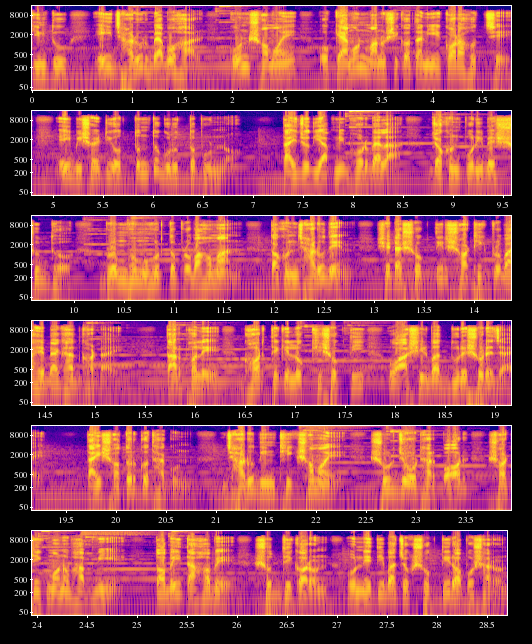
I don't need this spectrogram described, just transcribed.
কিন্তু এই ঝাড়ুর ব্যবহার কোন সময়ে ও কেমন মানসিকতা নিয়ে করা হচ্ছে, এই বিষয়টি অত্যন্ত গুরুত্বপূর্ণ। তাই যদি আপনি ভোরবেলা যখন পরিবেশ শুদ্ধ ব্রহ্ম মুহূর্ত প্রবাহমান, তখন ঝাড়ু দেন, সেটা শক্তির সঠিক প্রবাহে ব্যাঘাত ঘটায়। তার ফলে ঘর থেকে লক্ষ্মী শক্তি ও আশীর্বাদ দূরে সরে যায়। তাই সতর্ক থাকুন, ঝাড়ু দিন ঠিক সময়ে, সূর্য ওঠার পর সঠিক মনোভাব নিয়ে। তবেই তা হবে শুদ্ধিকরণ ও নেতিবাচক শক্তির অপসারণ।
